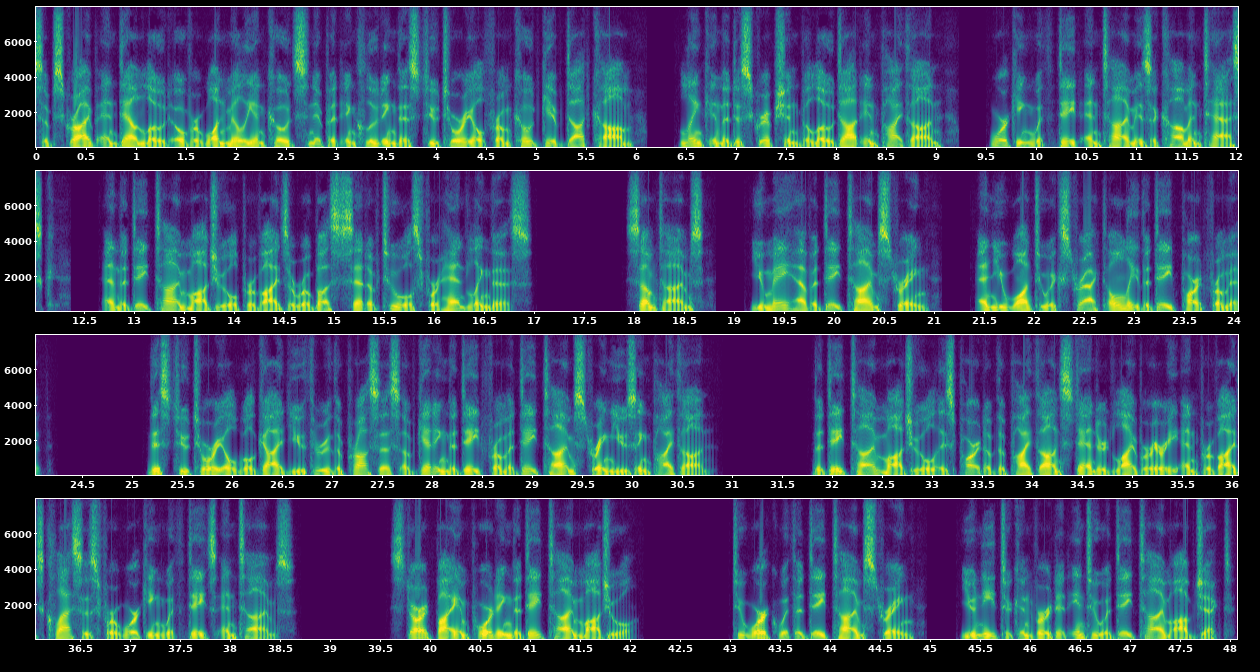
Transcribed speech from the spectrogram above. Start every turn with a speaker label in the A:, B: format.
A: Subscribe and download over 1 million code snippet including this tutorial from codegive.com, link in the description below. In Python, working with date and time is a common task, and the datetime module provides a robust set of tools for handling this. Sometimes, you may have a datetime string, and you want to extract only the date part from it. This tutorial will guide you through the process of getting the date from a datetime string using Python. The datetime module is part of the Python standard library and provides classes for working with dates and times. Start by importing the datetime module. To work with a datetime string, you need to convert it into a datetime object.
